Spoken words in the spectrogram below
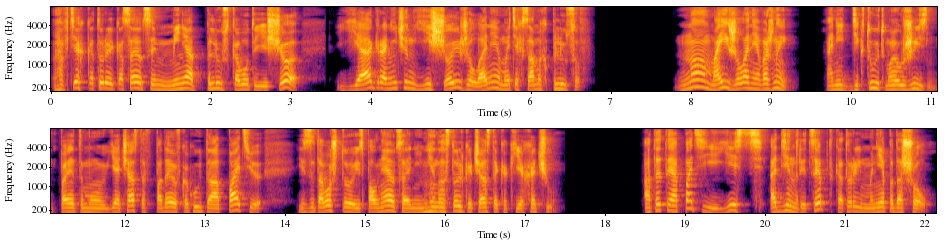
А в тех, которые касаются меня плюс кого-то еще, я ограничен еще и желанием этих самых плюсов. Но мои желания важны. Они диктуют мою жизнь, поэтому я часто впадаю в какую-то апатию из-за того, что исполняются они не настолько часто, как я хочу. От этой апатии есть один рецепт, который мне подошел.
